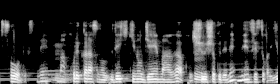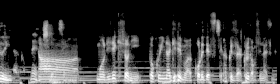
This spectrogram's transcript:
そうですね。うん。まあ、これからその腕利きのゲーマーがこう就職でね、面接とかで有利になるかもね、しれませもう履歴書に得意なゲームはこれですって書く時代が来るかもしれないですね。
